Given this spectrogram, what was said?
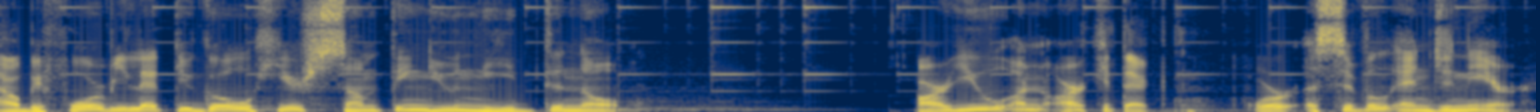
Now, before we let you go, here's something you need to know. Are you an architect or a civil engineer?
